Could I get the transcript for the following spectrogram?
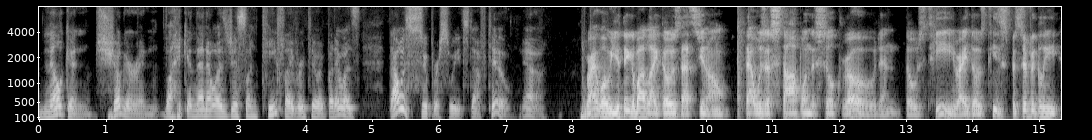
milk and sugar and like and then it was just some tea flavor to it. But it was that was super sweet stuff too. Yeah. Right. Well you think about like those that's you know that was a stop on the silk road and those tea right? Those teas specifically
